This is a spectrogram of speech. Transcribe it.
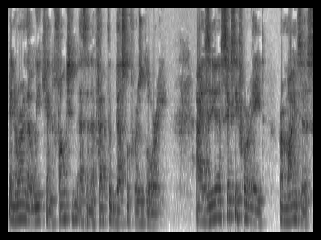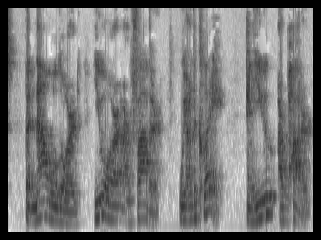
in order that we can function as an effective vessel for his glory. Isaiah 64 8 reminds us, But now, O Lord, you are our Father, we are the clay, and you are potter,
